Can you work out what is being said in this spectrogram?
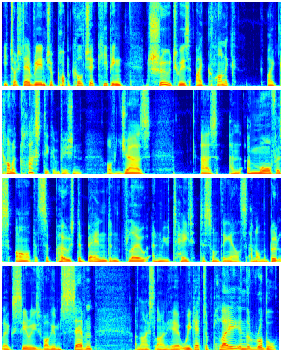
He touched every inch of pop culture, keeping true to his iconic, iconoclastic vision of jazz as an amorphous art that's supposed to bend and flow and mutate to something else. And on the Bootleg Series, Volume 7, a nice line here, we get to play in the rubble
